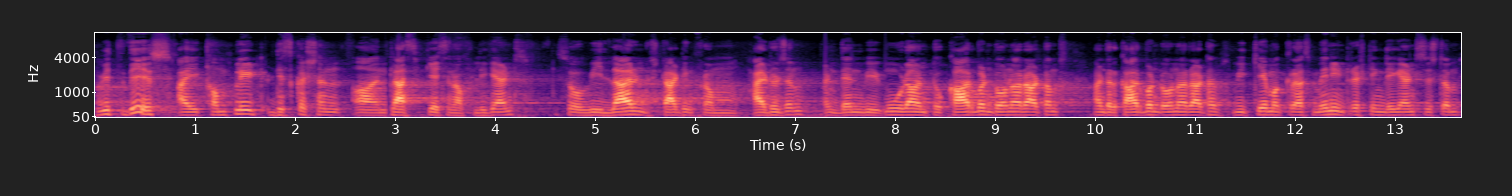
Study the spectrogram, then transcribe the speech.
With this I complete discussion on classification of ligands. So, we learned starting from hydrogen and then we moved on to carbon donor atoms. Under carbon donor atoms we came across many interesting ligand systems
